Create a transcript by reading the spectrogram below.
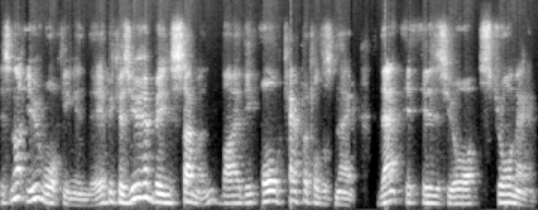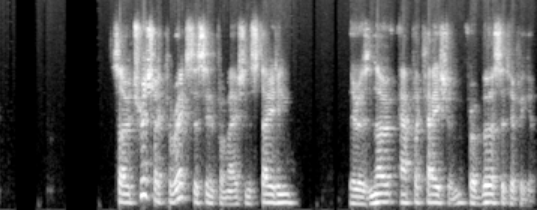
it's not you walking in there because you have been summoned by the all capitals name. That is your straw man. So Tricia corrects this information stating there is no application for a birth certificate.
